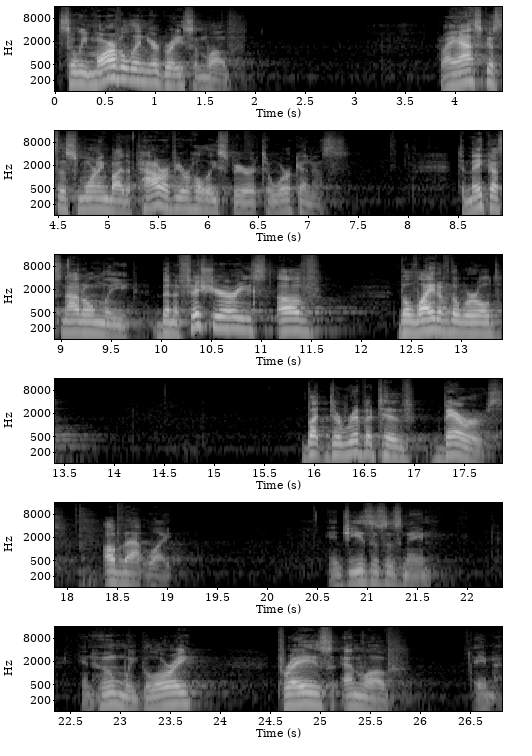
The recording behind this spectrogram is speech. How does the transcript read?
So we marvel in your grace and love. I ask us this morning by the power of your Holy Spirit to work in us, to make us not only beneficiaries of the light of the world, but derivative bearers of that light. In Jesus' name, in whom we glory, praise, and love. Amen.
